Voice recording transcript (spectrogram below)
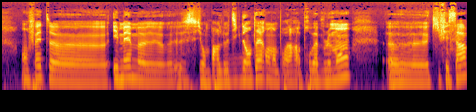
en fait, euh, et même euh, si on parle de digue dentaire, on en parlera probablement. euh, qui fait ça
